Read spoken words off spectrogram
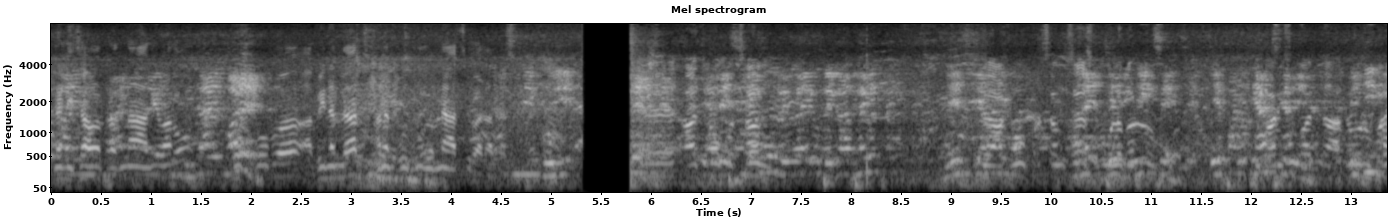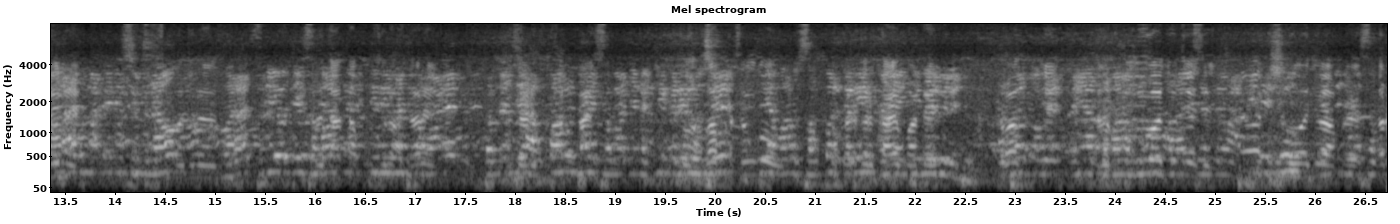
અને દિશાવાળ પ્રજ્ઞા આગેવાનો ખૂબ ખૂબ અભિનંદન અને ખૂબ ખૂબ અમને આશીર્વાદ આપે. આજનો પ્રસંગ આગવો પ્રસંગ છે સ્કૂલ લગ્નનો મારી સમાજના મળીને દાતા આધારે પ્રસંગો કાયમ માટે કરવા જોઈએ જે છે આપણે સરદર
